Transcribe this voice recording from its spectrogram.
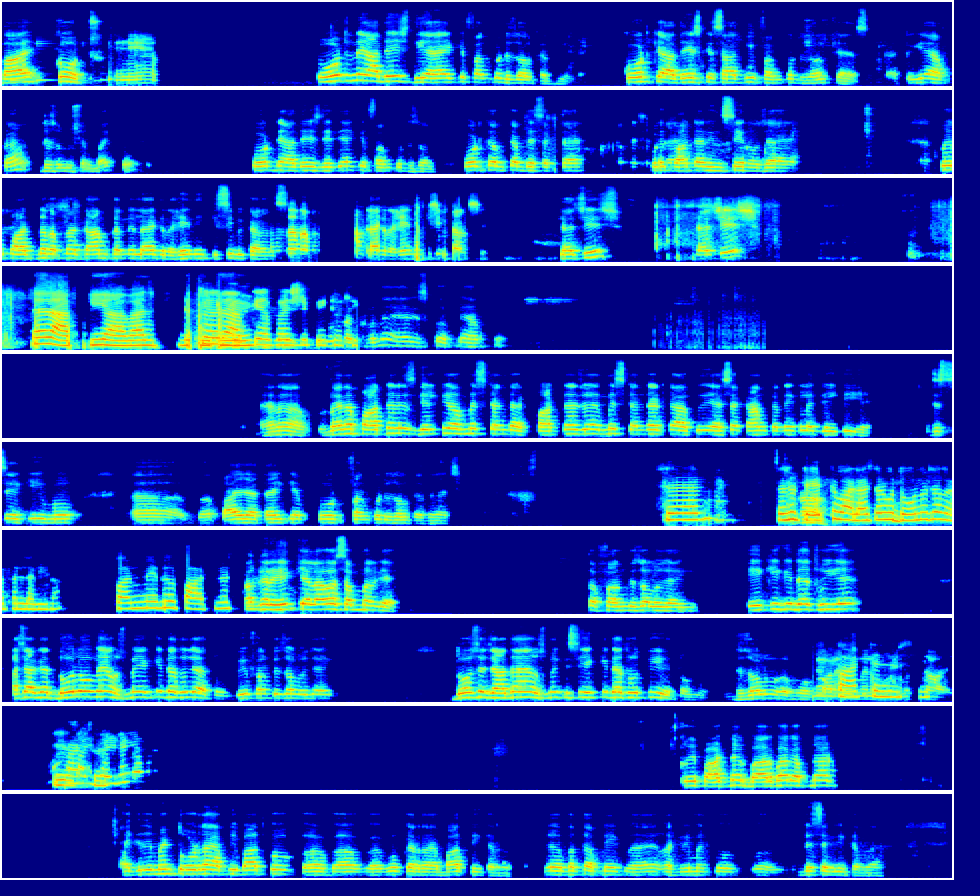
by court court ने आदेश दिया है कि फर्म को डिसॉल्व कर दिया जाए। कोर्ट के आदेश के साथ भी फर्म को डिसॉल्व किया जा सकता है। तो ये आपका डिसोल्यूशन बाय कोर्ट कोर्ट ने आदेश दे दिया कि फर्म को डिसॉल्व कोर्ट कब कब दे सकता है? कोई पार्टनर इंसेन हो जाए। कोई पार्टनर अपना काम करने लायक रहे नहीं किसी भी कारण से। लायक रहे नहीं किसी भी कारण से। क्या चीज़? क्या चीज़? सर आपकी आवाज़ रिपीट सर हो रही आपकी आवाज़ रिपीट हो रही रखो ना यार इसको अपने आप को। है ना when a partner is guilty of misconduct partner जो है मिसकंडक्ट का कोई ऐसा काम करने के लिए गिल्टी है जिससे कि वो आ, पाया जाता है कि अब कोर्ट फर्म को डिसॉल्व कर देना चाहिए। सर सर जो हाँ। वाला सर वो दोनों जगह पर लगेगा। फर्म में भी और पार्टनर अगर एक के अलावा सब मर गए तो फर्म डिसॉल्व हो जाएगी। एक ही की डेथ हुई है। अच्छा अगर दो लोग हैं उसमें एक की डेथ हो जाए तो भी फर्म डिसॉल्व हो जाएगी। दो से ज़्यादा है उसमें किसी एक की डेथ होती है तो वो डिसॉल्व वो Partnership. कोई पार्टनर बार बार अपना एग्रीमेंट तोड़ रहा है, अपनी बात को वो कर रहा है, बात नहीं कर रहा मतलब अपने एग्रीमेंट को डिसएग्री कर रहा है।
